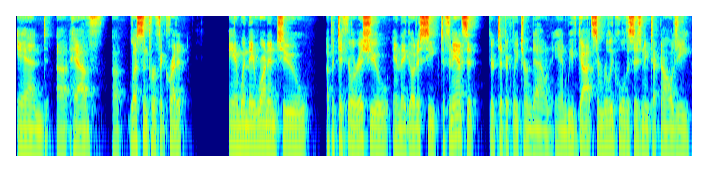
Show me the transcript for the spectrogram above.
and uh, have uh, less than perfect credit, and when they run into a particular issue and they go to seek to finance it, they're typically turned down. And we've got some really cool decisioning technology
